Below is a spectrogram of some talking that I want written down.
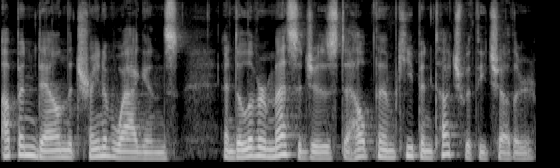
up and down the train of wagons and deliver messages to help them keep in touch with each other.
